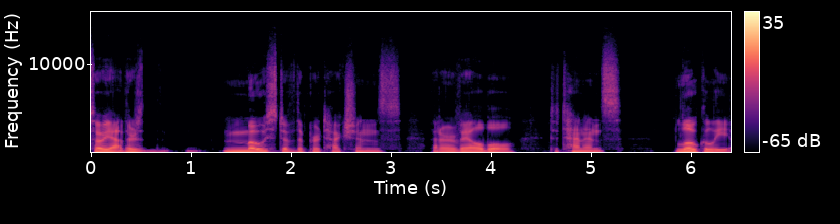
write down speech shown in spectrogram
so yeah, there's most of the protections that are available to tenants locally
